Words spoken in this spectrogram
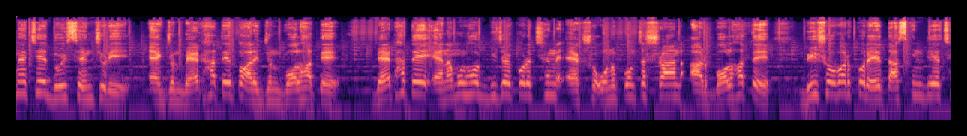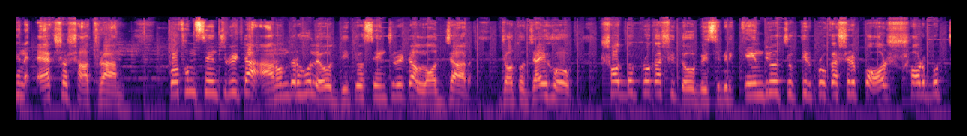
ম্যাচে দুই সেঞ্চুরি, একজন ব্যাট হাতে তো আরেকজন বল হাতে। ব্যাট হাতে এনামুল হক বিজয় করেছেন একশো উনপঞ্চাশ রান আর বল হাতে বিশ ওভার করে তাসকিন দিয়েছেন একশো সাত রান। প্রথম সেঞ্চুরিটা আনন্দের হলেও দ্বিতীয় সেঞ্চুরিটা লজ্জার। যত যাই হোক, সদ্য প্রকাশিত বিসিবির কেন্দ্রীয় চুক্তির প্রকাশের পর সর্বোচ্চ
